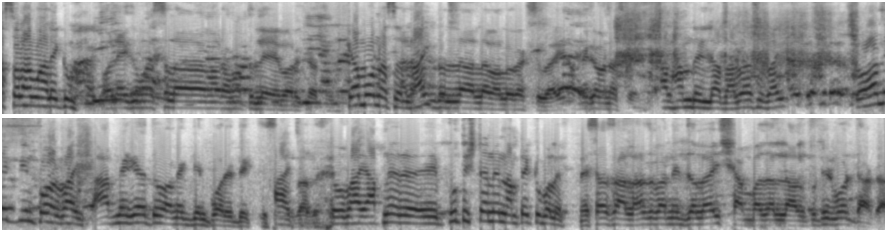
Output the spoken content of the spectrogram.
আসসালামু আলাইকুম। ওয়ালাইকুম আসসালাম রহমতুল্লাহ বরকাত কেমন আছেন ভাই? আলহামদুলিল্লাহ আল্লাহ ভালো রাখছে ভাই। আপনি কেমন আছেন? আলহামদুলিল্লাহ ভালো আছি ভাই। তো অনেকদিন পর ভাই। আপনাকে তো অনেকদিন পরে দেখতেছি আচ্ছা তো ভাই আপনার এই প্রতিষ্ঠানের নামটা একটু বলেন। মেসাজ আলহাজ বাণিজ্যালয় শ্যামবাজার লালকুঠির মোড় ঢাকা।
